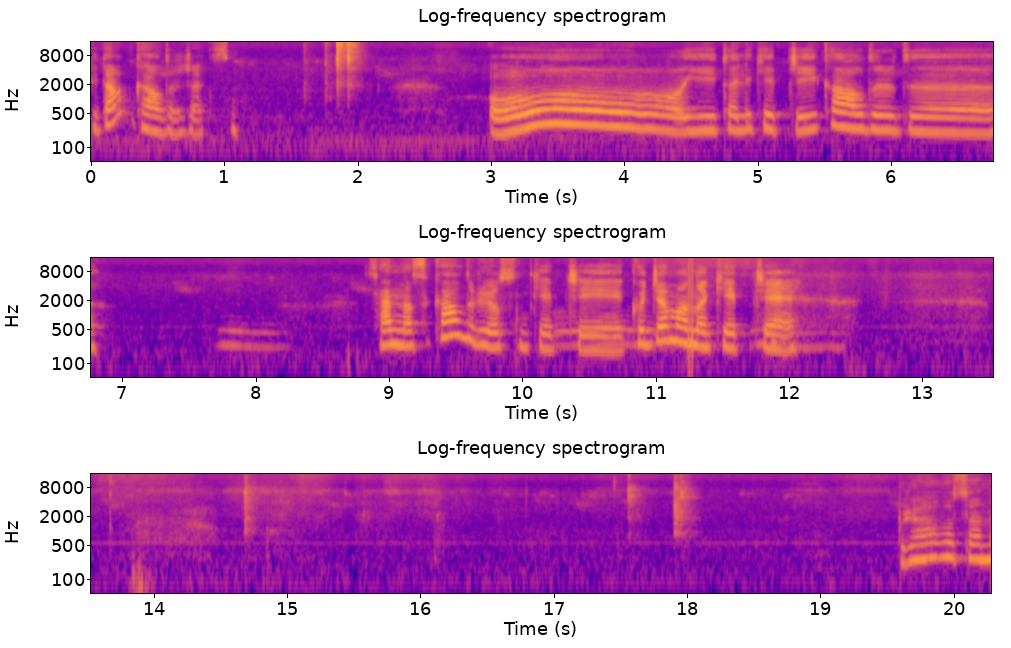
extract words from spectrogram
Bir daha mı kaldıracaksın? Oo, Yiğit Ali kepçeyi kaldırdı. Sen nasıl kaldırıyorsun kepçeyi? Kocaman o kepçe. Bravo sana.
